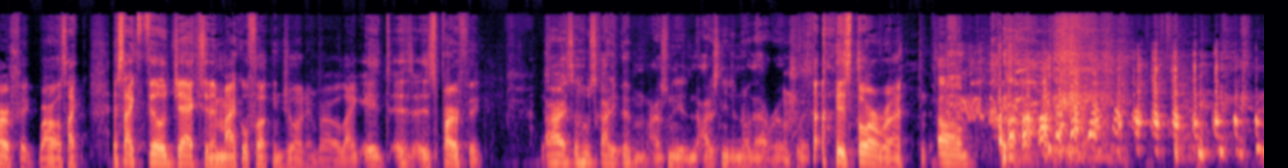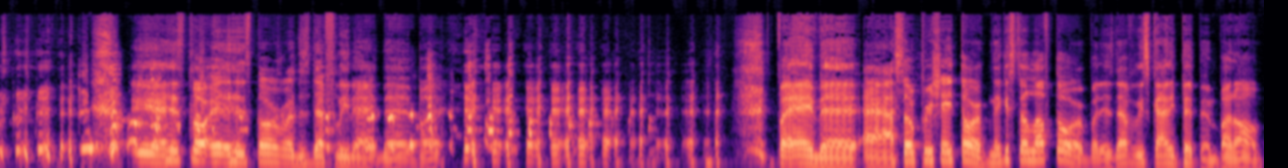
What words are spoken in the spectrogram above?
perfect, bro. It's like it's like Phil Jackson and Michael fucking Jordan, bro. Like it, it's it's perfect. All right, so who's Scottie Pippen? I just need to, I just need to know that real quick. His Thor run. Um, yeah, his Thor his Thor run is definitely that, man. But but hey, man, I still appreciate Thor. Niggas still love Thor, but it's definitely Scottie Pippen. But um,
